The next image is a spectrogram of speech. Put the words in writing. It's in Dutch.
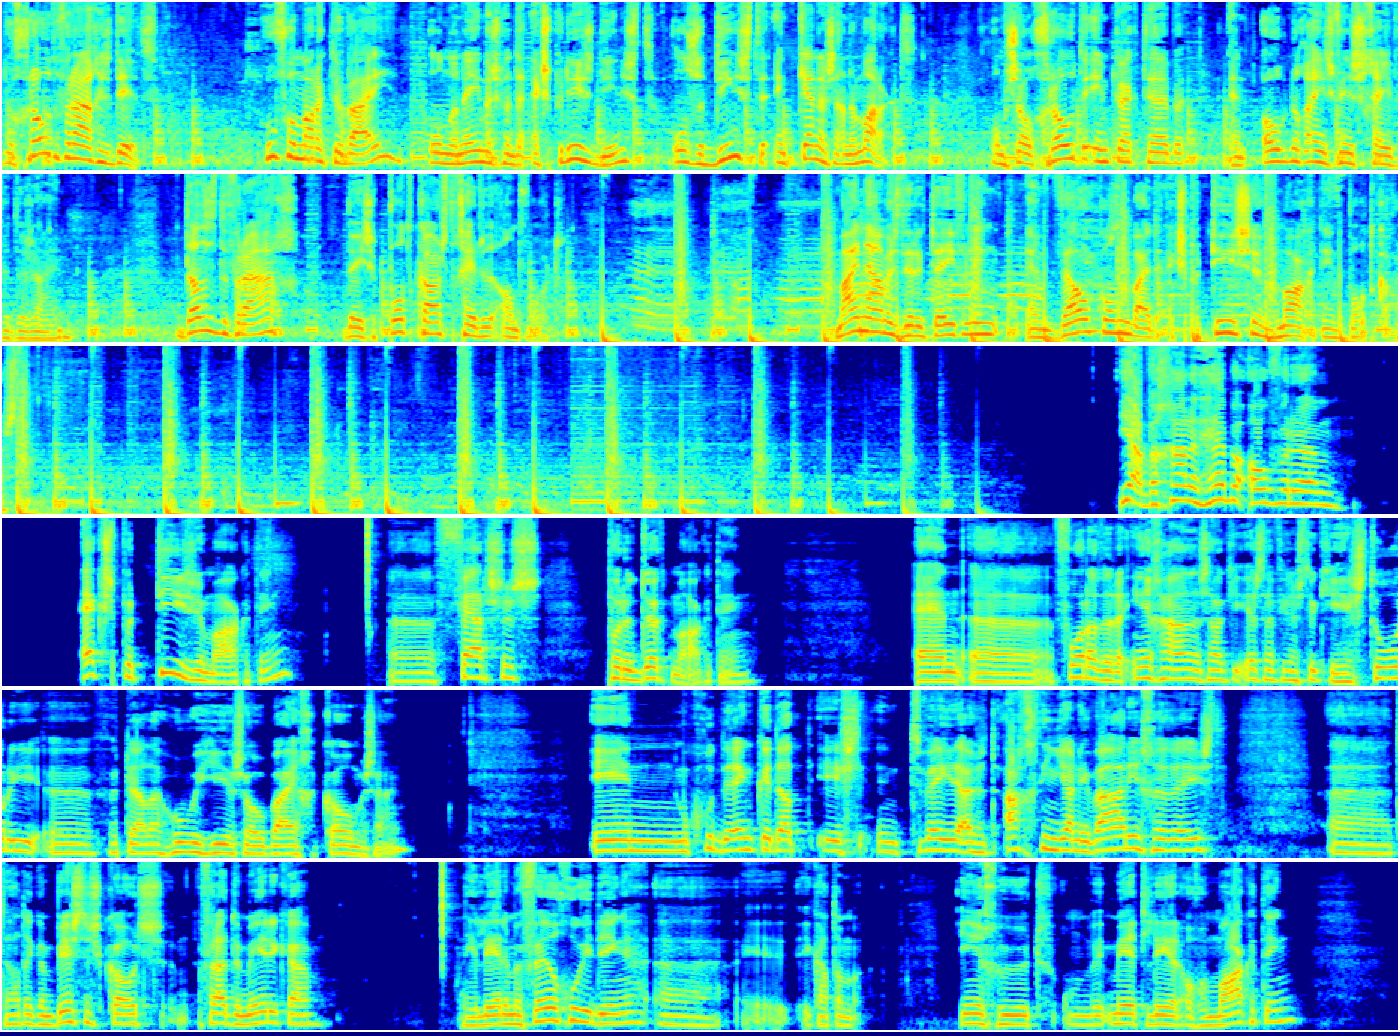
De grote vraag is dit. Hoe vermarkten wij, ondernemers met een expertisedienst, onze diensten en kennis aan de markt? Om zo grote impact te hebben en ook nog eens winstgevend te zijn. Dat is de vraag. Deze podcast geeft het antwoord. Mijn naam is Dirk Teveling en welkom bij de Expertise Marketing Podcast. Ja, we gaan het hebben over uh, expertise marketing uh, versus productmarketing. En uh, voordat we erin gaan, zal ik je eerst even een stukje historie uh, vertellen hoe we hier zo bij gekomen zijn. In, moet ik goed denken, dat is in 2018 januari geweest. Toen had ik een business coach vanuit Amerika. Die leerde me veel goede dingen. ik had hem ingehuurd om meer te leren over marketing.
